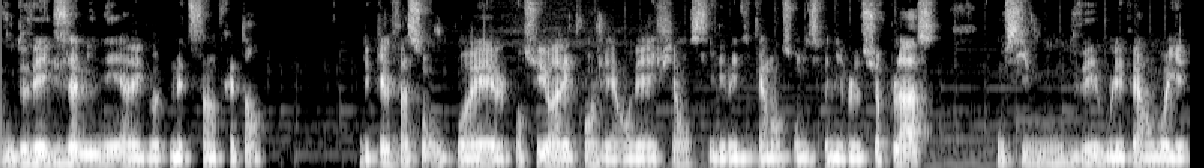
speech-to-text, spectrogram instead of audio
vous devez examiner avec votre médecin traitant de quelle façon vous pourrez le poursuivre à l'étranger en vérifiant si les médicaments sont disponibles sur place ou si vous devez vous les faire envoyer.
